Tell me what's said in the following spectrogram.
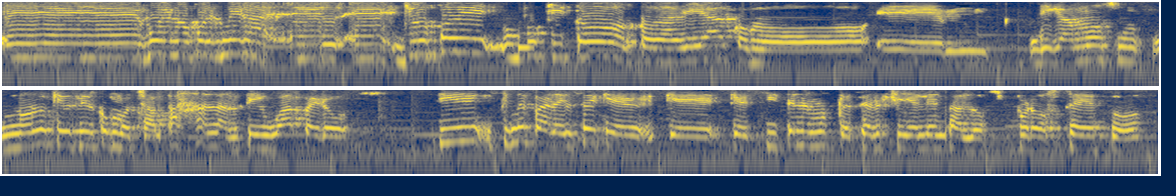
Eh, bueno, pues mira, eh, yo soy un poquito todavía como, eh, digamos, no lo quiero decir como chapa a la antigua, pero sí, sí me parece que, que, que, sí tenemos que ser fieles a los procesos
